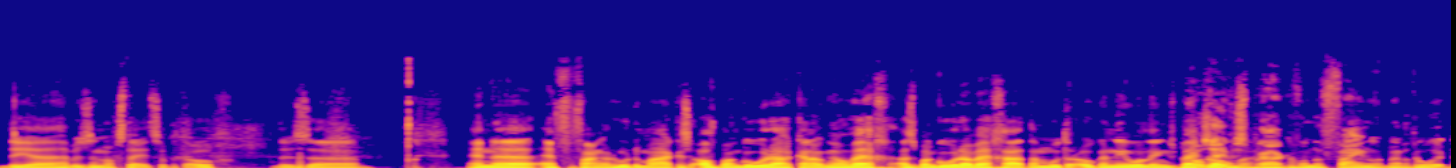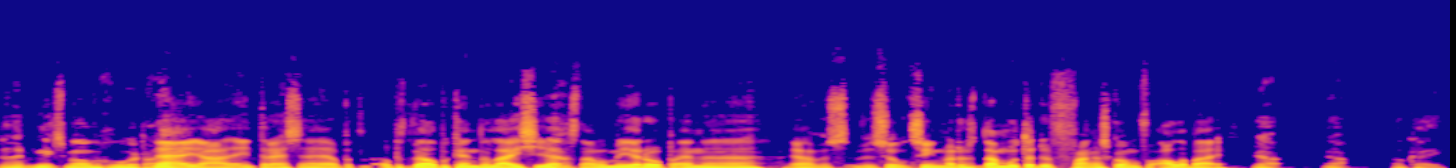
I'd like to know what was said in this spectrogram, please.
Die eh, hebben ze nog steeds op het oog. Dus, eh, en, eh, en vervanger hoedemakers. Of Bangura kan ook nog weg. Als Bangura weggaat, dan moet er ook een nieuwe Er linksback was komen. even sprake van het Feyenoord, maar dat hoor, daar heb ik niks meer over gehoord. eigenlijk. Nee, ja, interesse hè, op, het, op het welbekende lijstje. Ja. Ja. Daar staan wel meer op. En eh, ja, we, we zullen het zien. Maar er- dan moeten er vervangers komen voor allebei. Ja, ja, oké.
